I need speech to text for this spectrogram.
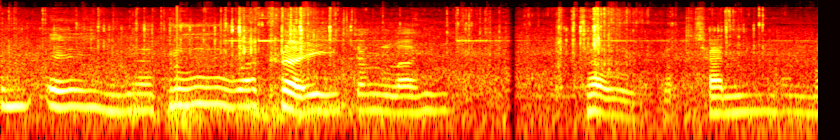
ฉันเองอยากรู้ว่าใครจังไรเท่ากับฉันบ้างไหม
